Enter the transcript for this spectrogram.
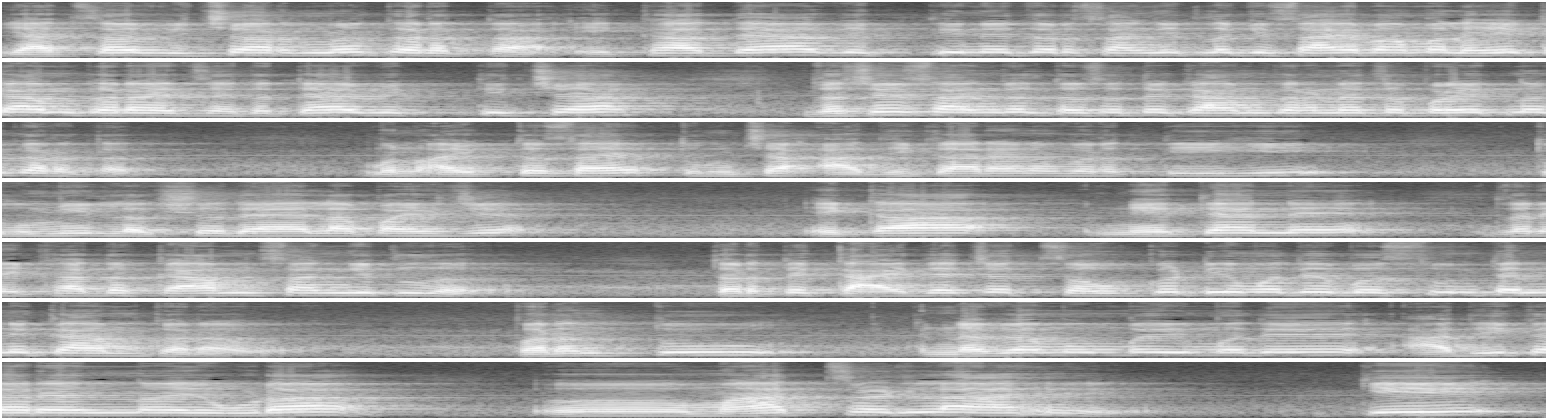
याचा विचार न करता एखाद्या व्यक्तीने जर सांगितलं की साहेब आम्हाला हे काम करायचं आहे तर त्या व्यक्तीच्या जसे सांगेल तसं ते काम करण्याचा प्रयत्न करतात. म्हणून आयुक्त साहेब तुमच्या अधिकाऱ्यांवरतीही तुम्ही लक्ष द्यायला पाहिजे. एका नेत्याने जर एखादं काम सांगितलं तर ते कायद्याच्या चौकटीमध्ये बसून त्यांनी काम करावं. परंतु नव्या मुंबईमध्ये अधिकाऱ्यांना एवढा मात चढला आहे की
